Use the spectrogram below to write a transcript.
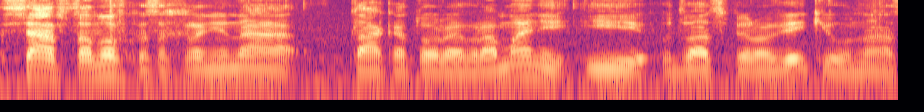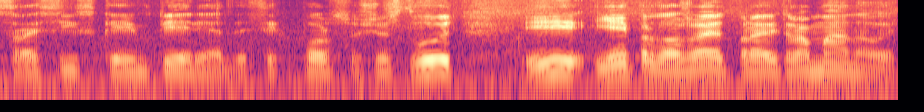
вся обстановка сохранена та, которая в романе, и в 21 веке у нас Российская империя до сих пор существует, и ей продолжают править Романовы.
